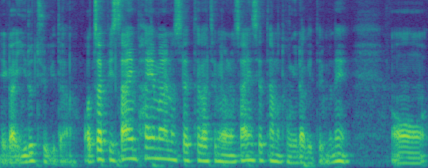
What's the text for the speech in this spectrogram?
얘가 2루트 6이다. 어차피 사인 파이 마이너스 세타 같은 경우는 사인 세타랑 동일하기 때문에 어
